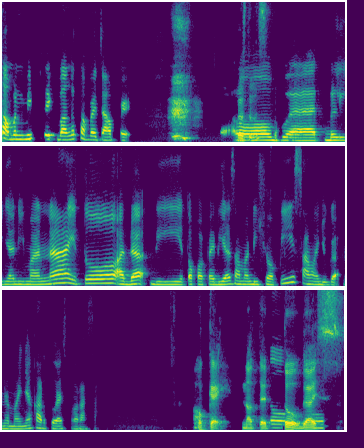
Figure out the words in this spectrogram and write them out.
common mistake banget sampai capek. Kalau buat belinya di mana itu ada di Tokopedia sama di Shopee sama juga namanya kartu Eksplorasa. Oke, okay, noted. Tuh guys,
